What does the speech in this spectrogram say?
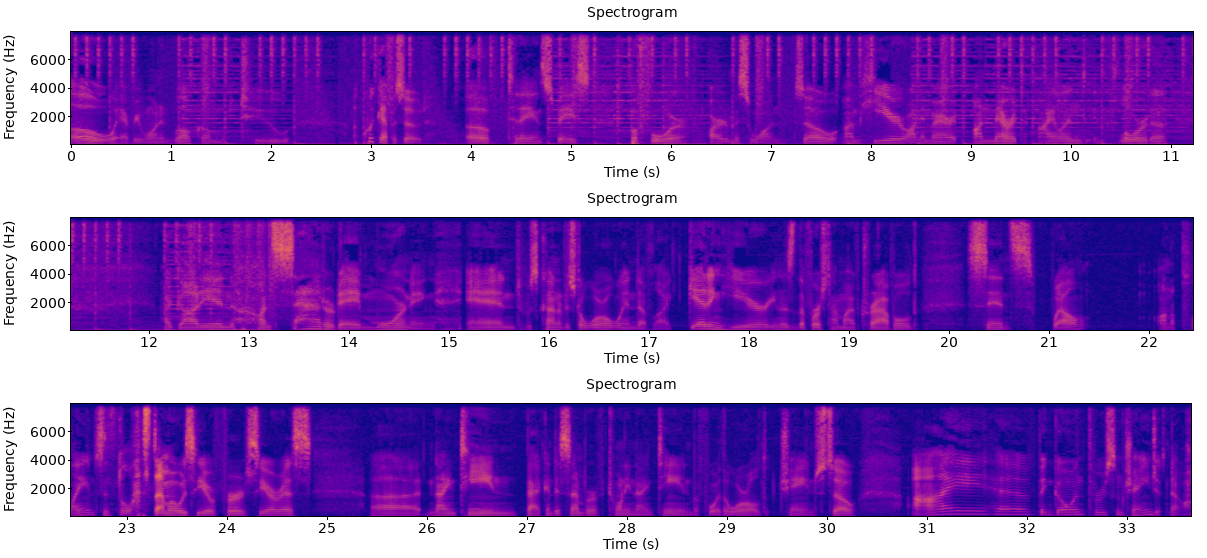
Hello, everyone, and welcome to a quick episode of Today in Space before Artemis 1. So, I'm here on Merritt, on Merritt Island in Florida. I got in on Saturday morning and it was kind of just a whirlwind of like getting here. You know, this is the first time I've traveled since, well, on a plane since the last time I was here for CRS uh, 19 back in December of 2019 before the world changed. So I have been going through some changes now.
